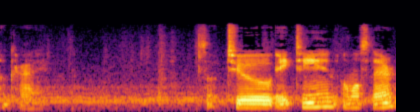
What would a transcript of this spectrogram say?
Okay. So 218, almost there.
